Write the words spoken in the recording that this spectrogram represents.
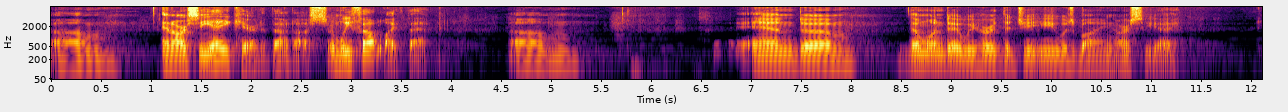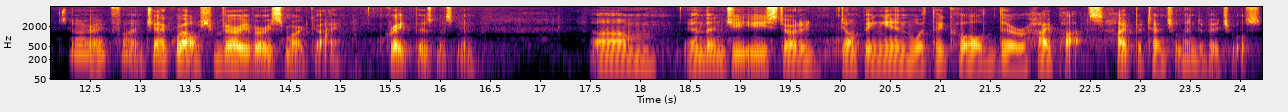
Um, and RCA cared about us, and we felt like that. Um, and um, then one day we heard that GE was buying RCA. All right, fine. Jack Welch, very, very smart guy, great businessman. Um, and then GE started dumping in what they called their high pots, high potential individuals.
